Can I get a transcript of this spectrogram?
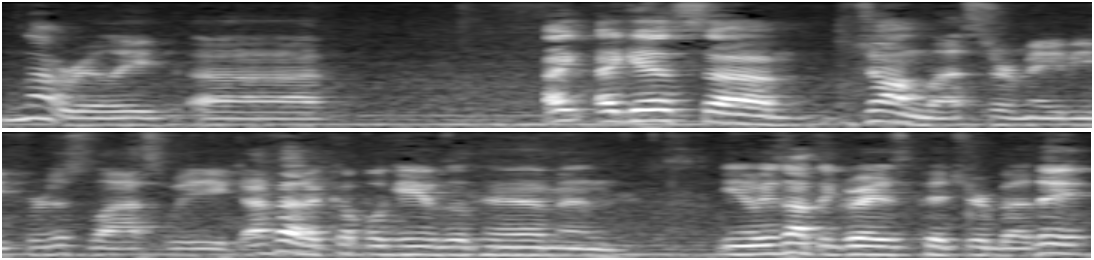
not really. Uh, I, I guess um, Jon Lester maybe for just last week. I've had a couple games with him, and you know he's not the greatest pitcher, but they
